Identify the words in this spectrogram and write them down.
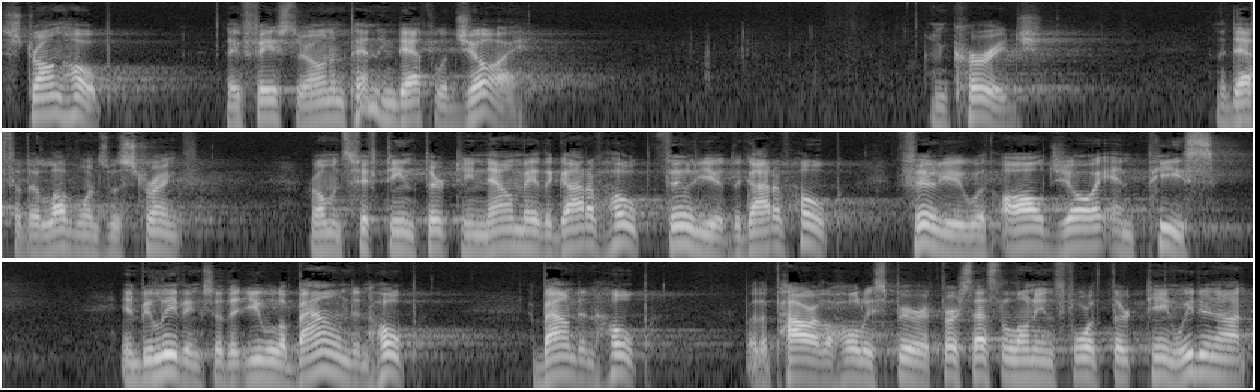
strong hope. They faced their own impending death with joy and courage. The death of their loved ones with strength. Romans 15, 13. Now may the God of hope fill you, the God of hope, fill you with all joy and peace in believing, so that you will abound in hope, abound in hope by the power of the Holy Spirit. 1 Thessalonians 4:13. We do not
